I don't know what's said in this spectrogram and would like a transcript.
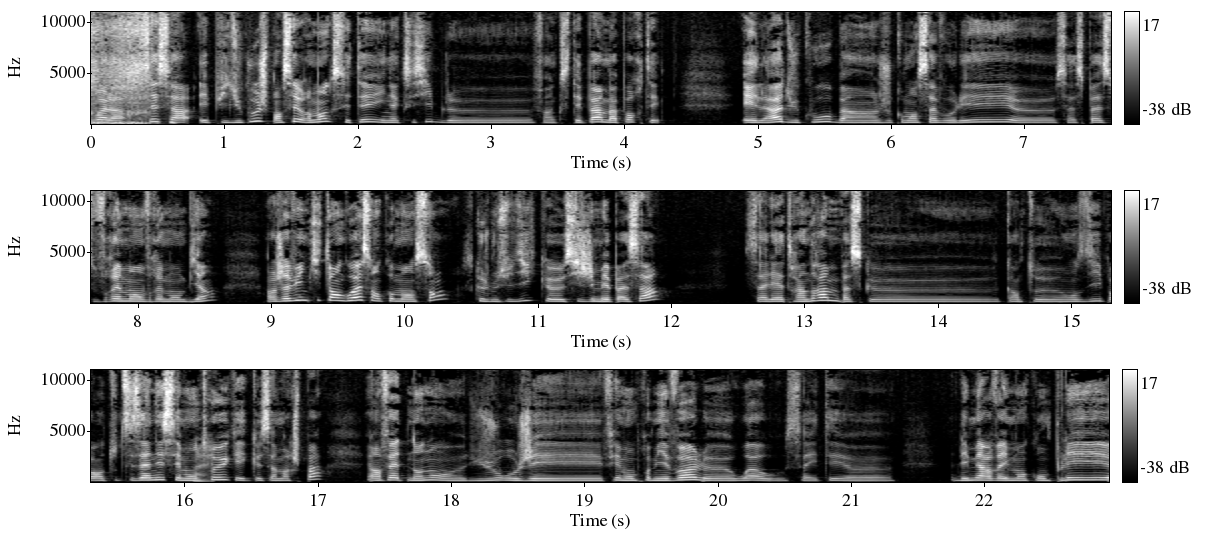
voilà, c'est ça. Et puis du coup, je pensais vraiment que c'était inaccessible, euh, enfin que c'était pas à ma portée. Et là, du coup, ben, je commence à voler, euh, ça se passe vraiment, vraiment bien. Alors j'avais une petite angoisse en commençant, parce que je me suis dit que si j'aimais pas ça, ça allait être un drame, parce que quand euh, on se dit pendant toutes ces années c'est mon Ouais. truc et que ça marche pas, et en fait non, non, du jour où j'ai fait mon premier vol, euh, waouh, ça a été euh, l'émerveillement complet.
